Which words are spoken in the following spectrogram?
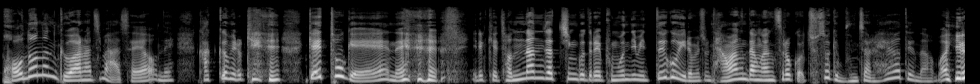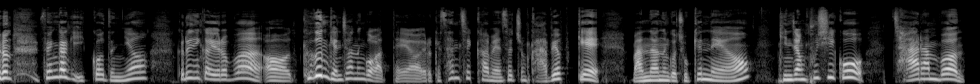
번호는 교환하지 마세요. 네 가끔 이렇게 깨톡에 네 이렇게 전 남자 친구들의 부모님이 뜨고 이러면 좀 당황당황스럽고 추석에 문자를 해야 되나 막 이런 생각이 있거든요. 그러니까 여러분 어 그건 괜찮은 것 같아요. 이렇게 산책하면서 좀 가볍게 만나는 거 좋겠네요. 긴장 푸시고 잘 한번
